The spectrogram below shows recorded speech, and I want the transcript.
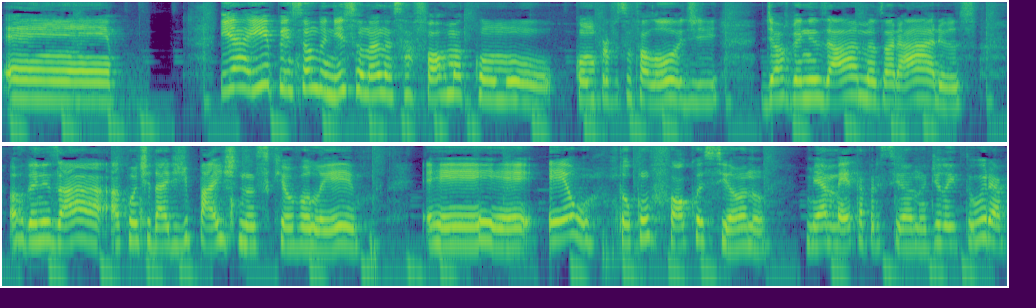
É... E aí, pensando nisso, né, nessa forma como, como o professor falou, de, de organizar meus horários, organizar a quantidade de páginas que eu vou ler, é... eu tô com foco esse ano, minha meta para esse ano de leitura,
